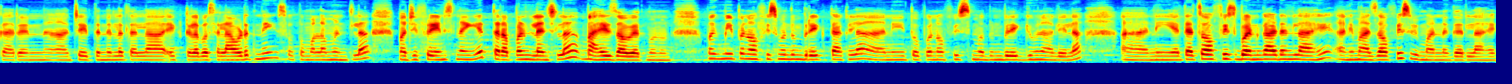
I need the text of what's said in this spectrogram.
कारण चैतन्याला चैतन्यला त्याला एकट्याला बसायला आवडत नाही. सो तो मला म्हटलं माझे फ्रेंड्स नाही आहेत तर आपण लंचला बाहेर जाऊयात म्हणून. मग मी पण ऑफिसमधून ब्रेक टाकला आणि तो पण ऑफिसमधून ब्रेक घेऊन आलेला. आणि त्याचं ऑफिस बन गार्डनला आहे आणि माझं ऑफिस विमाननगरला आहे.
